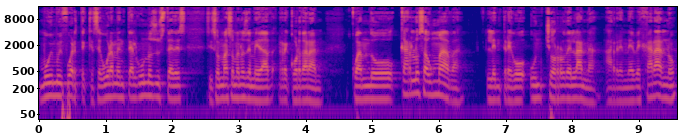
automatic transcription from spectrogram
muy muy fuerte que seguramente algunos de ustedes, si son más o menos de mi edad, recordarán, cuando Carlos Ahumada le entregó un chorro de lana a René Bejarano.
